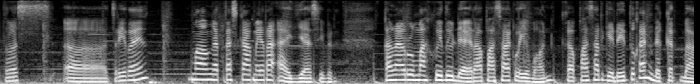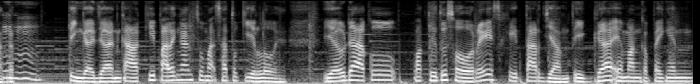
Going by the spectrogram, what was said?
terus eh, ceritanya mau ngetes kamera aja sih bener. karena rumahku itu daerah pasar Kliwon ke pasar gede itu kan deket banget Mhm. tinggal jalan kaki paling kan cuma satu kilo ya ya udah aku waktu itu sore sekitar jam 3 emang kepengen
